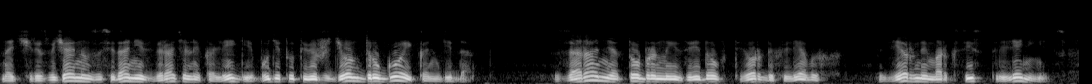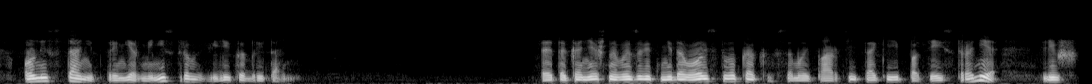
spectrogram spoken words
на чрезвычайном заседании избирательной коллегии будет утвержден другой кандидат, заранее отобранный из рядов твердых левых, верный марксист-ленинец. Он и станет премьер-министром Великобритании. Это, конечно, вызовет недовольство как в самой партии, так и по всей стране. Лишь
